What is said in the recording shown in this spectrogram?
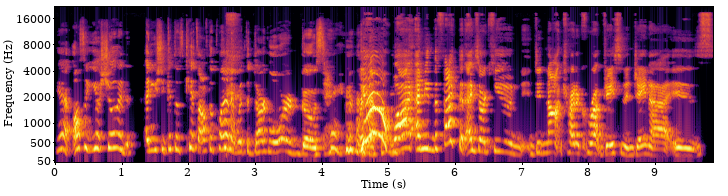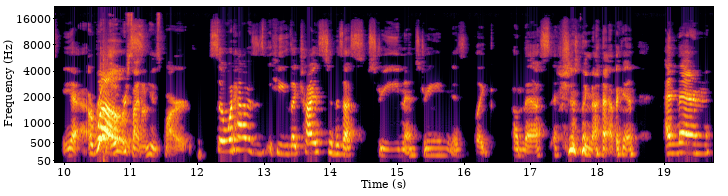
Yeah. Also, you should, and you should get those kids off the planet with the Dark Lord ghost hanging around. Yeah, why? I mean, the fact that Exar Kun did not try to corrupt Jacen and Jaina is Yeah. a real Well, oversight on his part. So what happens is he like tries to possess Streen, and Streen is like a mess, and she's like not having it. And then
